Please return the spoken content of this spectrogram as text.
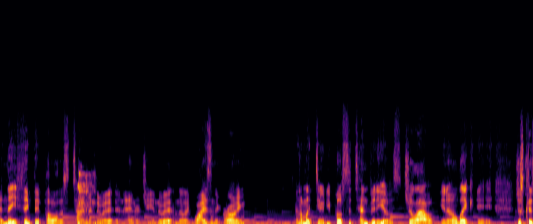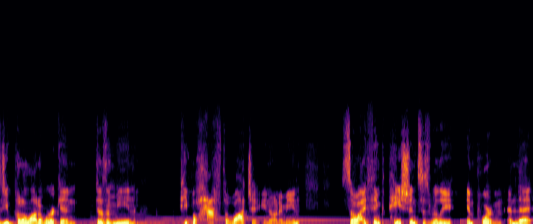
and they think they put all this time into it and energy into it and they're like, why isn't it growing? And I'm like, dude, you posted 10 videos. Chill out. You know, like it, just because you put a lot of work in doesn't mean people have to watch it. You know what I mean? so I think patience is really important and that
